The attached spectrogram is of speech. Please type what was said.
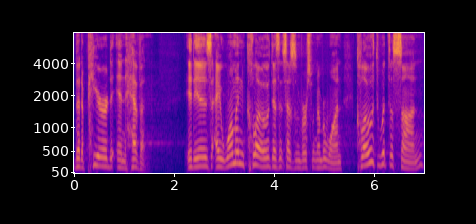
that appeared in heaven. It is a woman clothed, as it says in verse number one, clothed with the sun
